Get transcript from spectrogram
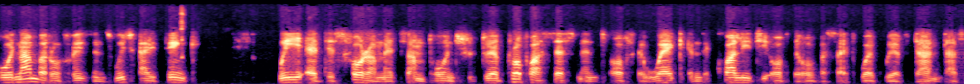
for a number of reasons, which I think we at this forum at some point should do a proper assessment of the work and the quality of the oversight work we have done thus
